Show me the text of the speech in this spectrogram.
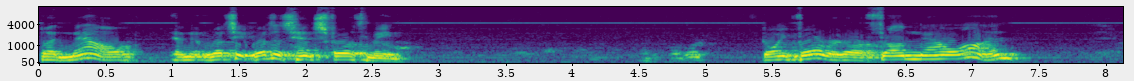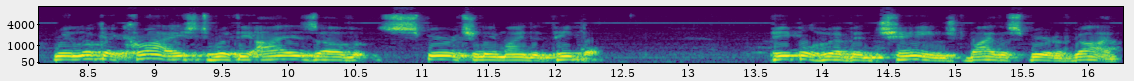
But now, and what's it, what does henceforth mean? Going forward, or from now on, we look at Christ with the eyes of spiritually minded people. People who have been changed by the Spirit of God.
